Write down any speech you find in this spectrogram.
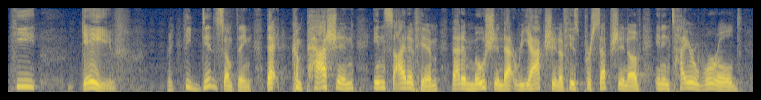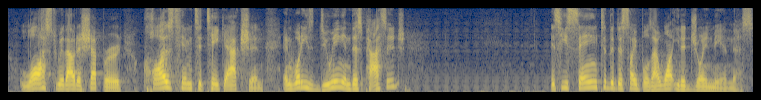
He gave. Right? He did something. That compassion inside of him, that emotion, that reaction of his perception of an entire world lost without a shepherd caused him to take action. And what he's doing in this passage is he's saying to the disciples, I want you to join me in this.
